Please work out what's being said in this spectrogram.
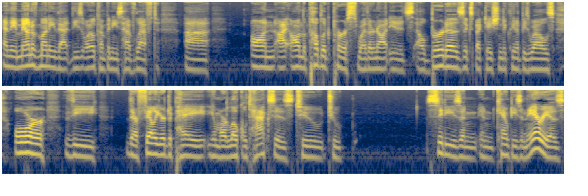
and the amount of money that these oil companies have left. Uh, on I, on the public purse, whether or not it's Alberta's expectation to clean up these wells or the their failure to pay you know, more local taxes to to cities and, and counties in the areas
